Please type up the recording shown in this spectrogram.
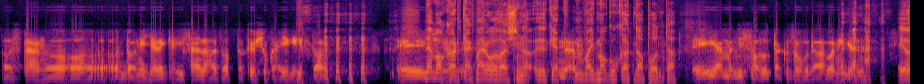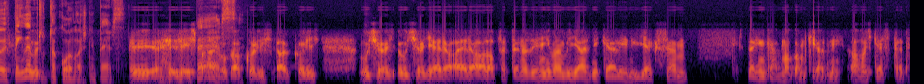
aztán a, a Dani gyerekei fellázadtak, ő sokáig írta. és nem akarták már olvasni őket, nem. vagy magukat naponta? Igen, meg visszahallották az óvodában, igen. Jó, ők még nem Úgy, tudtak olvasni, persze. És párok, akkor is, akkor is. Úgyhogy, úgyhogy erre, erre alapvetően azért nyilván vigyázni kell. Én igyekszem leginkább magam kiadni, ahogy kezdted.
